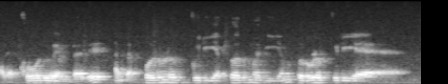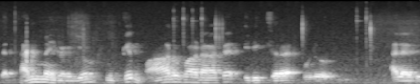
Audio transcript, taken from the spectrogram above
அந்த கோடு என்பது அந்த பொருளுக்குரிய பெருமதியும் பொருளுக்குரிய தன்மையையும் மிக்க மாறுபாடாக இருக்கிற ஒரு அழகு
